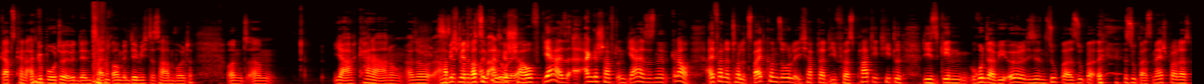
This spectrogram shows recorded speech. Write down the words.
gab es keine Angebote in dem Zeitraum, in dem ich das haben wollte. Und ähm, ja, keine Ahnung. Also habe ich mir trotzdem angeschafft. Ja, ja äh, angeschafft und ja, es ist eine, genau, einfach eine tolle Zweitkonsole. Ich habe da die First-Party-Titel, die gehen runter wie Öl, die sind super, super, super Smash Brothers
